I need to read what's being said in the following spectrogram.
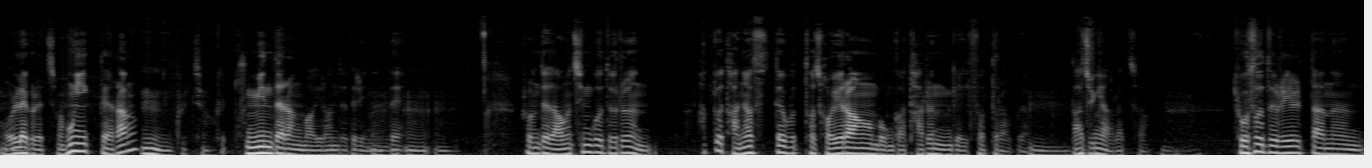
음. 원래 그랬지만 홍익대랑 음, 그렇죠. 국민대랑 막 이런 데들이 있는데 음, 음, 그런데 나온 친구들은 학교 다녔을 때부터 저희랑은 뭔가 다른 게 있었더라고요. 음. 나중에 알았죠. 교수들이 일단은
